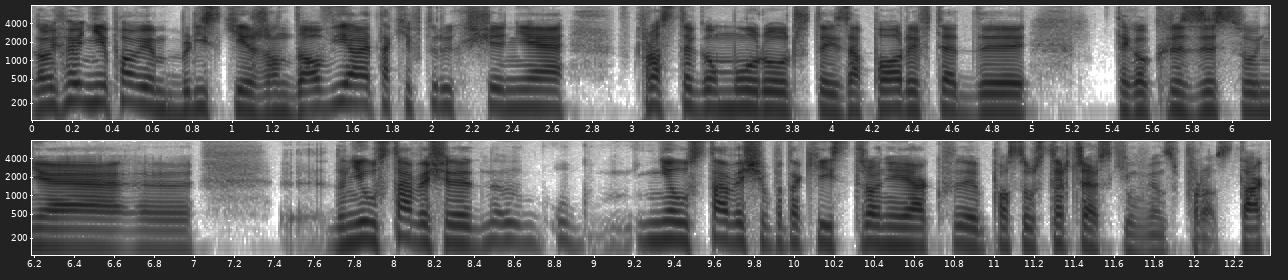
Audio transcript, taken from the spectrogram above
no nie powiem bliskie rządowi, ale takie, w których się nie wprost tego muru czy tej zapory wtedy tego kryzysu nie, e, no nie ustawia się, no, nie ustawia się po takiej stronie jak poseł Sterczewski, mówiąc wprost, tak?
